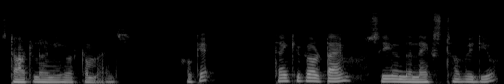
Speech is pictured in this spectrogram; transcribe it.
start learning your commands. Okay? Thank you for your time. See you in the next video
